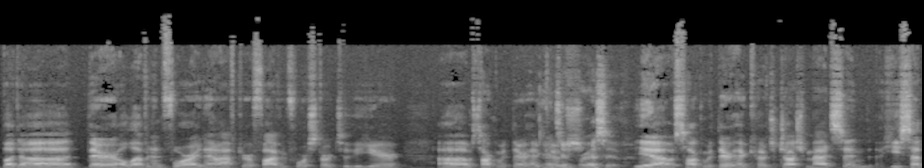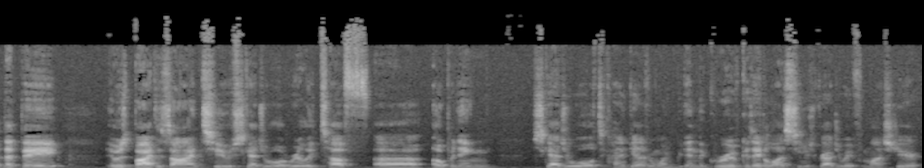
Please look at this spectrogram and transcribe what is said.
But uh, they're 11 and four right now after a five and four start to the year. Uh, I was talking with their head That's coach. impressive. Yeah, I was talking with their head coach Josh Madsen. He said that they it was by design to schedule a really tough uh, opening schedule to kind of get everyone in the groove because they had a lot of seniors graduate from last year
